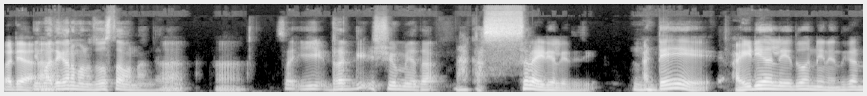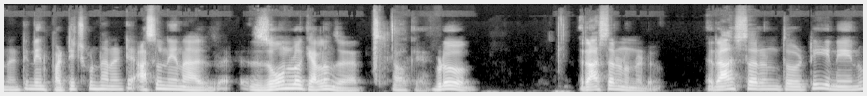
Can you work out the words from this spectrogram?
బట్ ఈ మధ్యకాలం మనం చూస్తా ఉన్నాం కదా. సో ఈ డ్రగ్ ఇష్యూ మీద నాకు అస్సలు ఐడియా లేదు ఇది. అంటే ఐడియా లేదు అని నేను ఎందుకంటే నేను పట్టించుకుంటున్నానంటే అసలు నేను ఆ జోన్లోకి వెళ్ళను సార్. ఓకే. ఇప్పుడు రాజ్ తరుణ్ ఉన్నాడు. రాజ్ తరుణ్ తోటి నేను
